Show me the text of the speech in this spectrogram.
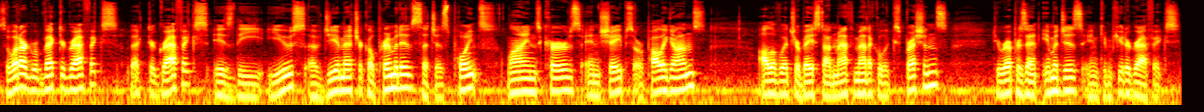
So what are vector graphics? Vector graphics is the use of geometrical primitives such as points, lines, curves, and shapes or polygons all of which are based on mathematical expressions to represent images in computer graphics.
